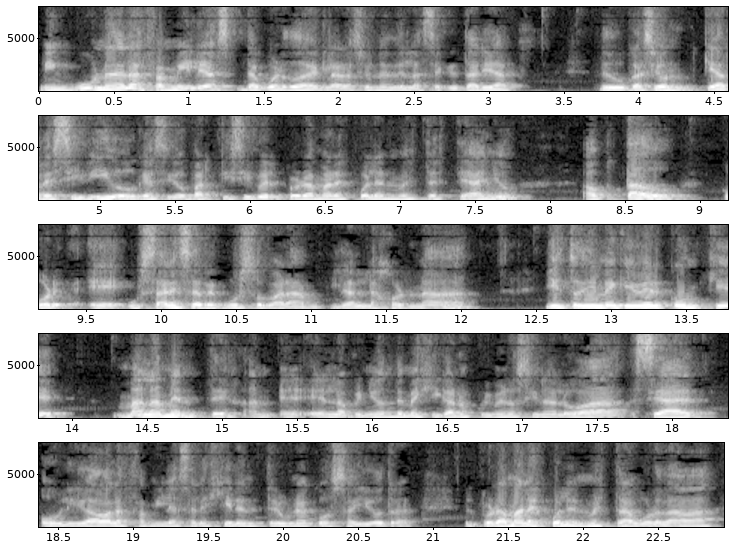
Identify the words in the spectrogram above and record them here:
Ninguna de las familias, de acuerdo a declaraciones de la secretaria de Educación, que ha recibido, que ha sido partícipe del programa La Escuela Nuestra este año, ha optado por eh, usar ese recurso para ampliar la jornada. Y esto tiene que ver con que malamente, en la opinión de Mexicanos Primero Sinaloa, se ha obligado a las familias a elegir entre una cosa y otra. El programa La Escuela Nuestra abordaba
